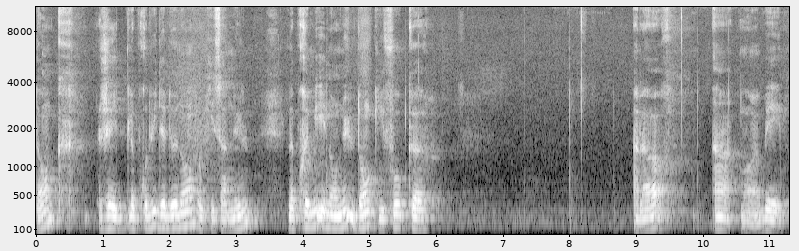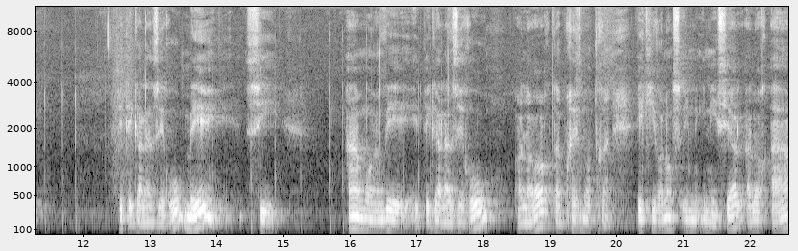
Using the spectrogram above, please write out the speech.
Donc, j'ai le produit des deux nombres qui s'annulent. Le premier est non nul, donc il faut que... Alors, 1 moins B est égal à 0, mais si 1 moins B est égal à 0, alors, d'après notre équivalence initiale, alors A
